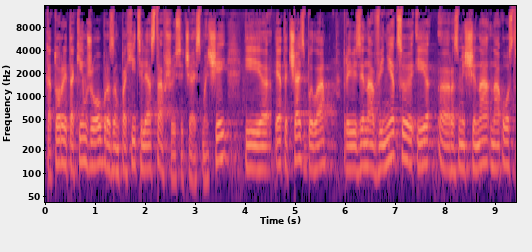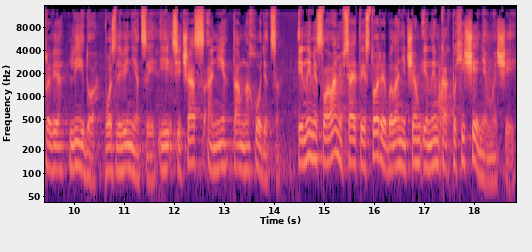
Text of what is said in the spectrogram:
которые таким же образом похитили оставшуюся часть мощей, и эта часть была привезена в Венецию и э, размещена на острове Лидо возле Венеции. И сейчас они там находятся. Иными словами, вся эта история была ничем иным, как похищением мощей.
